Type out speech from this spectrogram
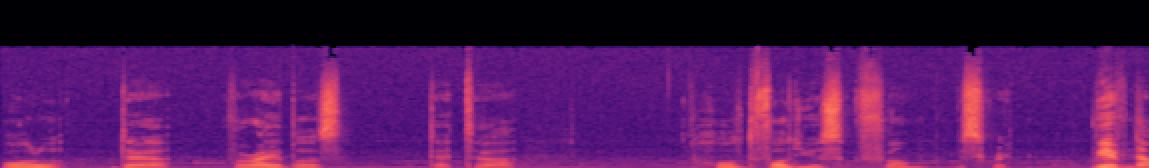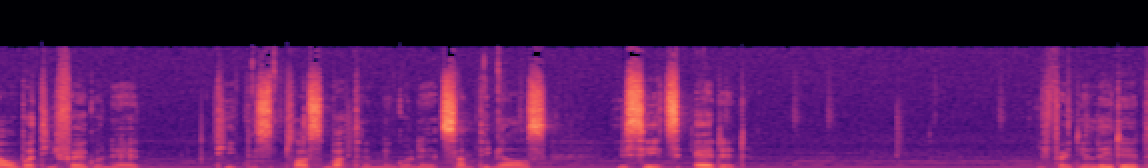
all the variables that uh, hold values from the script. We have now but if I gonna add this plus button I'm gonna add something else. You see it's added. If I delete it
